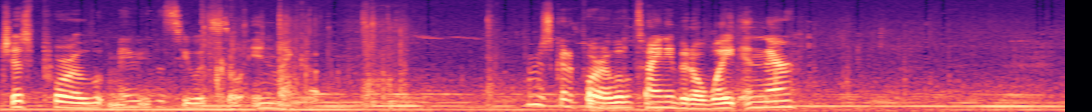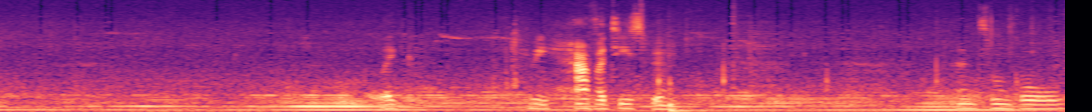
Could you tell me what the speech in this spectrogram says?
just pour a little, maybe let's see what's still in my cup. I'm just going to pour a little tiny bit of white in there. Like maybe half a teaspoon some gold.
